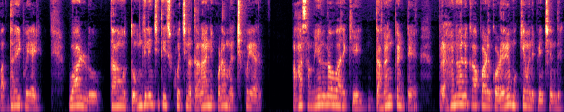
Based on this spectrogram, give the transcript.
బద్దలైపోయాయి. వాళ్ళు తాము దొంగిలించి తీసుకువచ్చిన ధనాన్ని కూడా మర్చిపోయారు. ఆ సమయంలో వారికి ధనం కంటే ప్రాణాలు కాపాడుకోవడమే ముఖ్యమనిపించింది.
